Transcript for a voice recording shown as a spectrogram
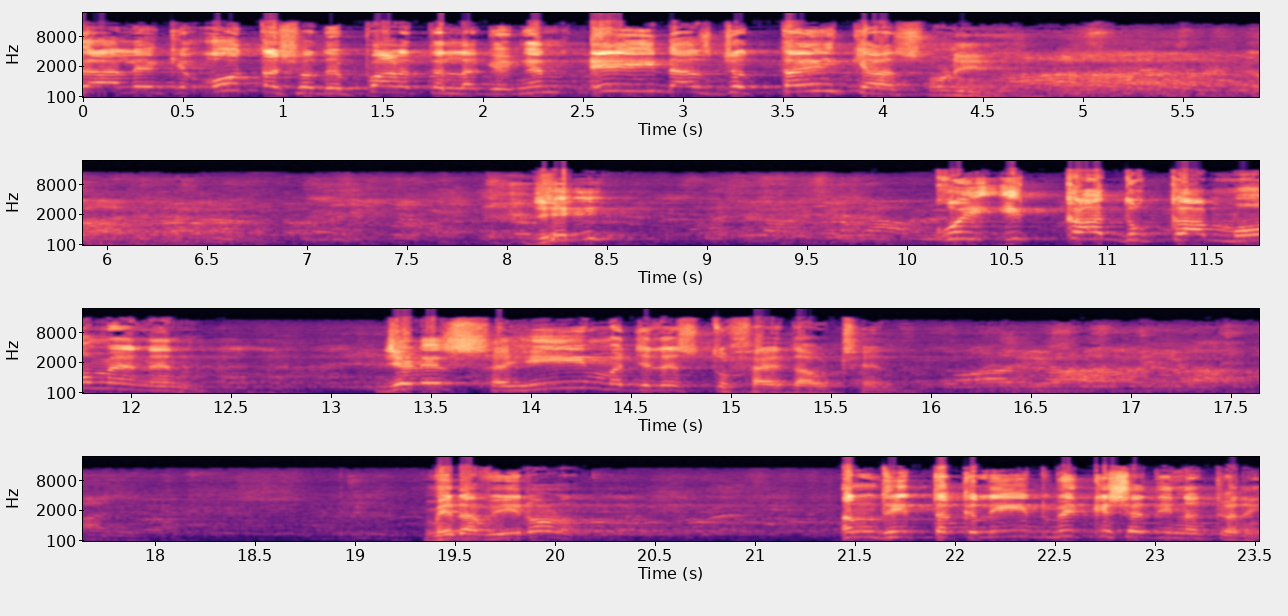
گالے کہ او تشو دے پڑھتے لگیں گے اے داس جو تائیں کیا سنے۔ جی؟ کوئی اکا دکا مومنن جڑے صحیح مجلس تو فائدہ اٹھیں میرا ویرون، اندھی تقلید بھی کسے دی نہ کریں۔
